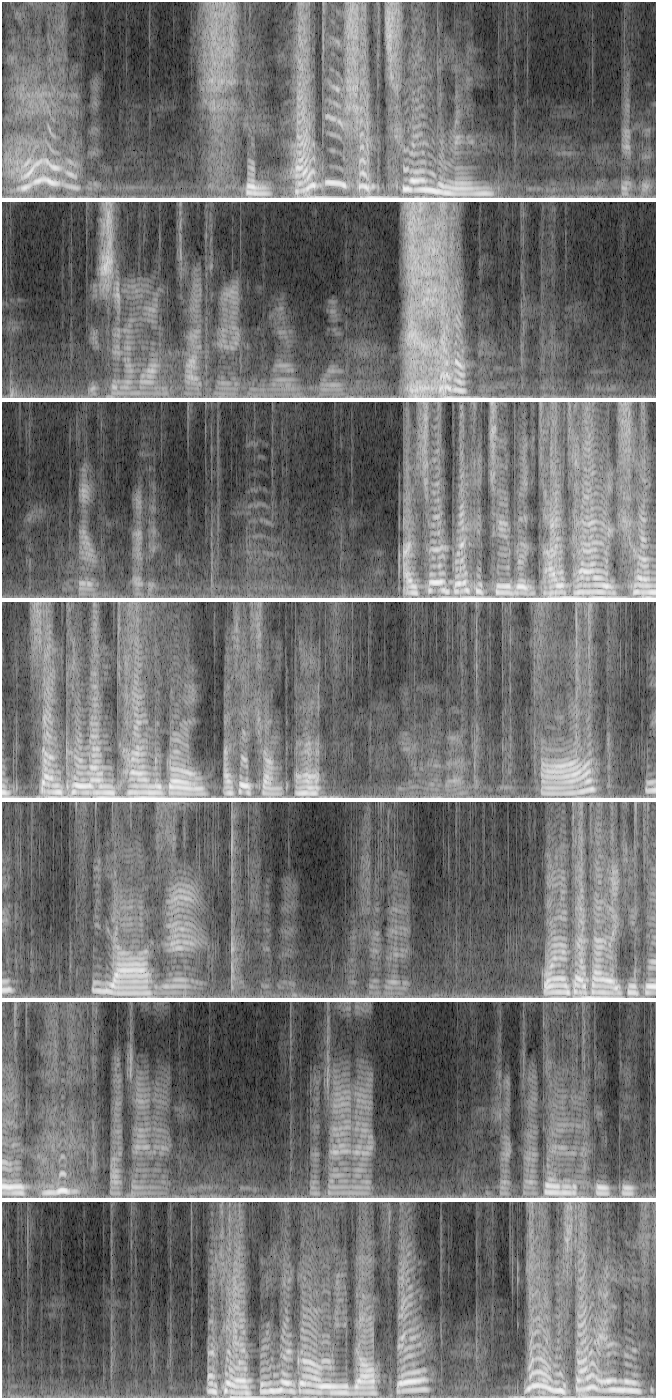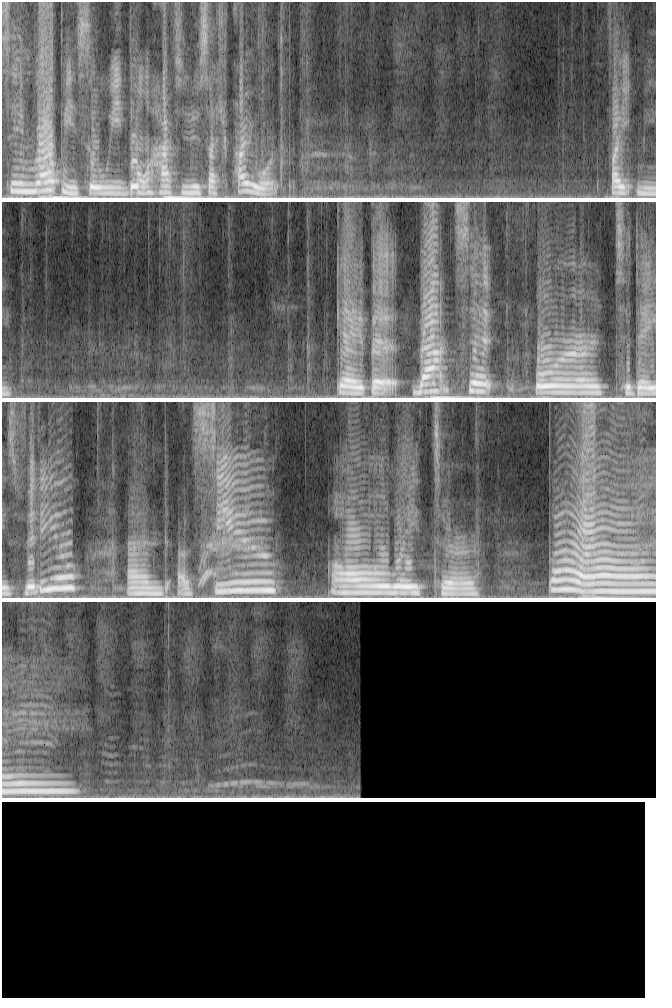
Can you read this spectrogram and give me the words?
Shit. How do you ship two Endermen? Ship it. You send them on the Titanic and let them float. There, epic. I sorry to break it to you, but the Titanic chunk sunk a long time ago. I say chunk. You don't know that. Aw, we we lost. Yay! I ship it. I ship it. Go on Titanic, you too. Titanic. Titanic. Check Titanic. okay, I think we're gonna leave off there. Yeah, we started in the same lobby, so we don't have to do such pie warp. Fight me. Okay, but that's it for today's video, and I'll see you all later. Bye.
